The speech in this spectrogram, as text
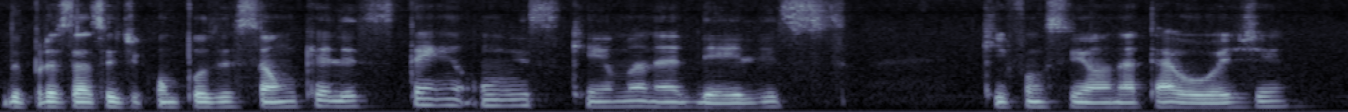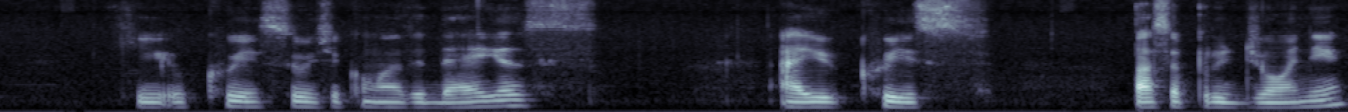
do processo de composição, que eles têm um esquema, né, deles que funciona até hoje, que o Chris surge com as ideias, aí o Chris passa pro Johnny,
